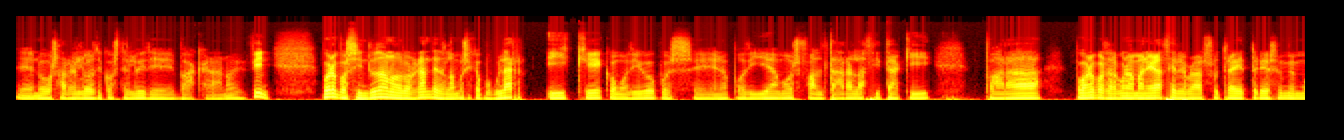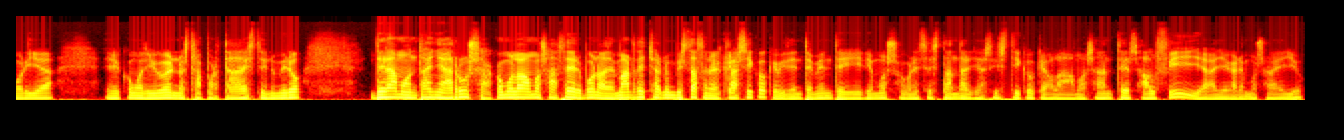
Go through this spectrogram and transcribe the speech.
eh, nuevos arreglos de Costello y de Baccara, ¿no? En fin, bueno, pues sin duda uno de los grandes de la música popular y que, como digo, pues no podíamos faltar a la cita aquí para bueno, pues de alguna manera celebrar su trayectoria y su memoria, eh, como digo, en nuestra portada de este número de la montaña rusa. ¿Cómo lo vamos a hacer? Bueno, además de echarle un vistazo en el clásico, que evidentemente iremos sobre ese estándar jazzístico que hablábamos antes, Alfie, ya llegaremos a ello.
